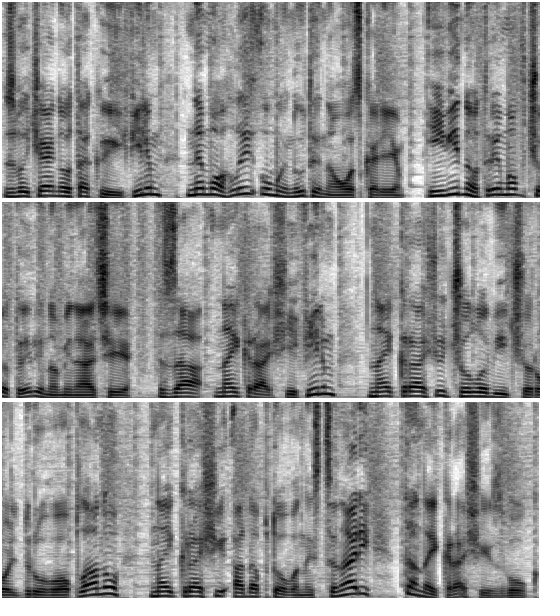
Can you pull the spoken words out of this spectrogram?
Звичайно, такий фільм не могли уминути на Оскарі, і він отримав чотири номінації: за найкращий фільм, найкращу чоловічу роль другого плану, найкращий адаптований сценарій та найкращий звук.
